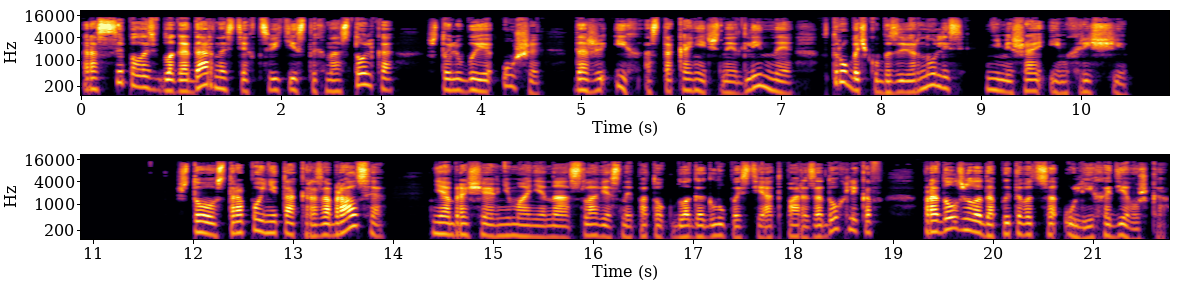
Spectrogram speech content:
рассыпалась в благодарностях цветистых настолько, что любые уши, даже их остроконечные длинные, в трубочку бы завернулись, не мешая им хрящи. «Что, с тропой не так разобрался?» Не обращая внимания на словесный поток благоглупости от пары задохликов, продолжила допытываться у лиха девушка.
